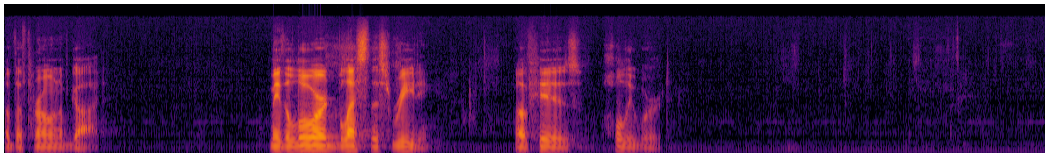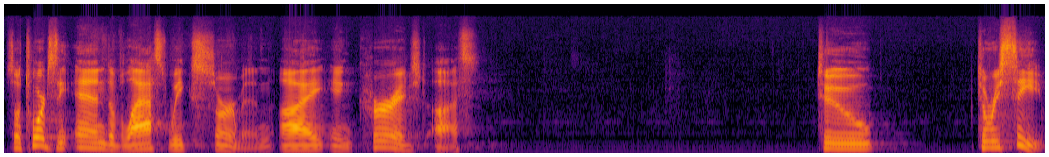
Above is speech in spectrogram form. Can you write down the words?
of the throne of God. May the Lord bless this reading of his holy word. So, towards the end of last week's sermon, I encouraged us to, to receive,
